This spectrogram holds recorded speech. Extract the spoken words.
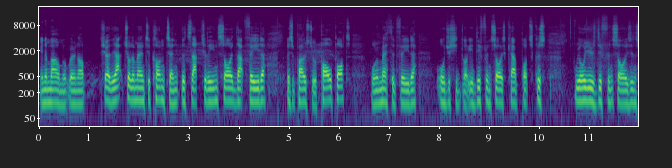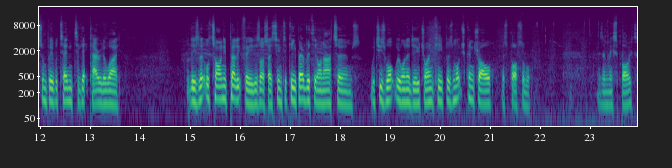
in a moment when I show the actual amount of content that's actually inside that feeder as opposed to a pole pot or a method feeder or just your, like your different size cad pots because we all use different sizes and some people tend to get carried away. But these little tiny pellet feeders, like I say, seem to keep everything on our terms which is what we want to do, try and keep as much control as possible. There's a missed bite.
